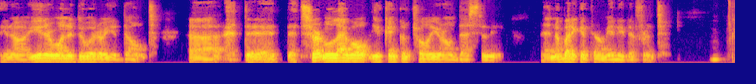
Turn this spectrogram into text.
You know, you either want to do it or you don't. Uh, at, the, at certain level, you can control your own destiny, and nobody can tell me any different. Mm-hmm.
